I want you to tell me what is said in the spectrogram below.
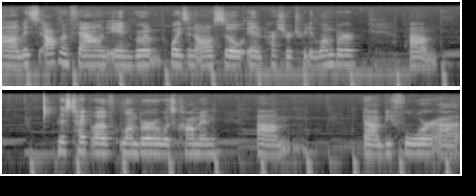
Um, it's often found in rodent poison, also in pressure treated lumber. Um, this type of lumber was common um, uh, before uh,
